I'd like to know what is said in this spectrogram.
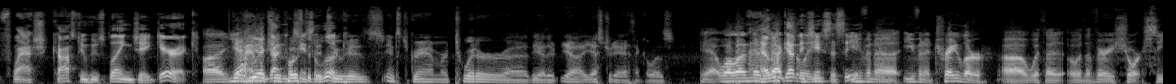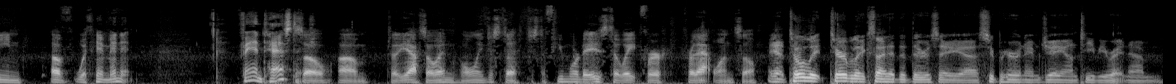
Flash costume who's playing Jay Garrick. Uh, Yeah, I he haven't actually gotten a posted chance it to look. to his Instagram or Twitter uh, the other yeah yesterday I think it was. Yeah, well, and I haven't gotten a chance to see it. even a even a trailer uh, with a with a very short scene of with him in it. Fantastic. So, um, so yeah, so and only just a just a few more days to wait for for that one. So Yeah, totally terribly excited that there's a uh, superhero named Jay on TV right now. I'm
